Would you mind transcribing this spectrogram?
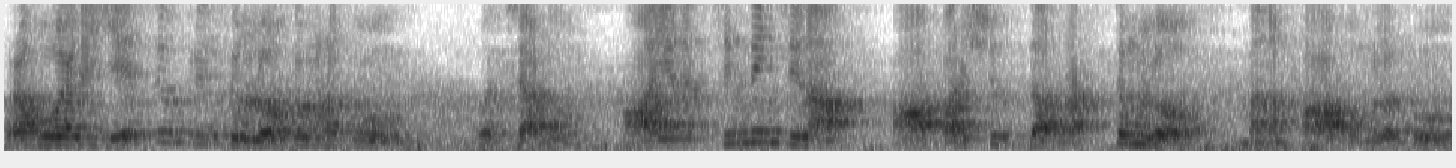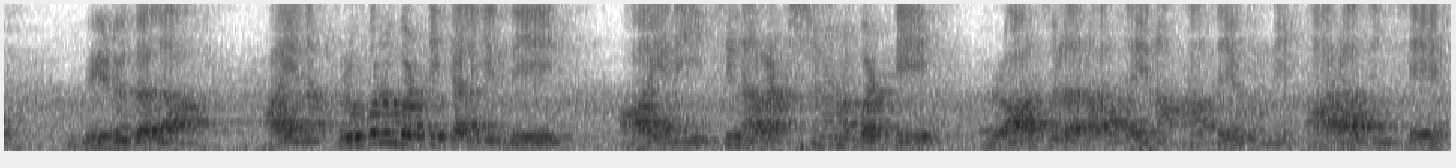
ప్రభు అయిన యేసుక్రీస్తు లోకమునకు వచ్చాడు. ఆయన చిందించిన ఆ పరిశుద్ధ రక్తంలో మన పాపములకు విడుదల. ఆయన కృపను బట్టి కలిగింది. ఆయన ఇచ్చిన రక్షణను బట్టి రాజుల రాజైన ఆ దేవుణ్ణి ఆరాధించే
